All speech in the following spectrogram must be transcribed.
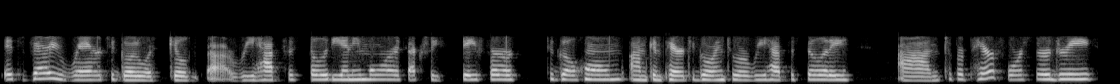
it's very rare to go to a skilled uh, rehab facility anymore. It's actually safer to go home um, compared to going to a rehab facility. Um, to prepare for surgery,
